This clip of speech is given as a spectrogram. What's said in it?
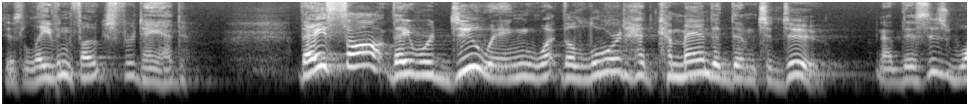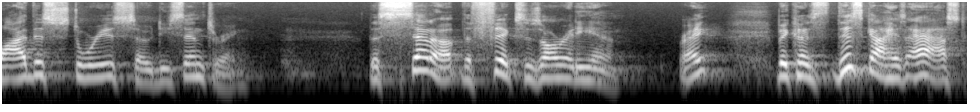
just leaving folks for dead, they thought they were doing what the Lord had commanded them to do. Now, this is why this story is so decentering. The setup, the fix is already in, right? Because this guy has asked,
